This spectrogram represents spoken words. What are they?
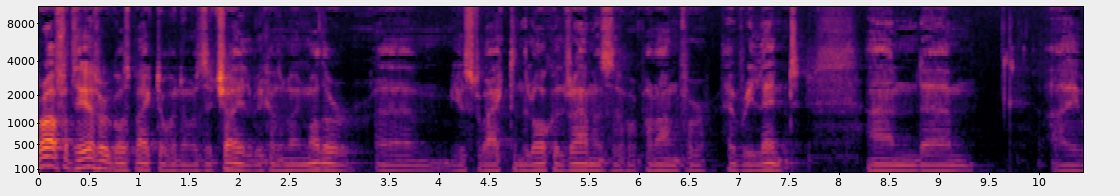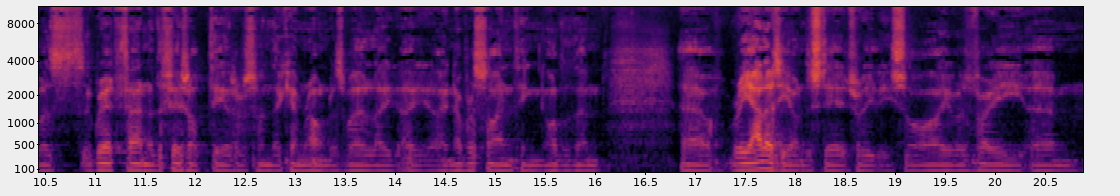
Grow for theatre goes back to when I was a child because my mother um, used to act in the local dramas that were put on for every Lent. And um, I was a great fan of the fit up theatres when they came round as well. I, I, I never saw anything other than uh, reality on the stage, really. So I was very um,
